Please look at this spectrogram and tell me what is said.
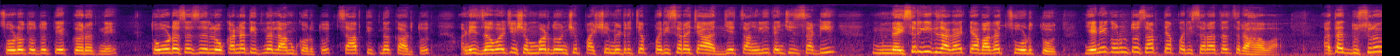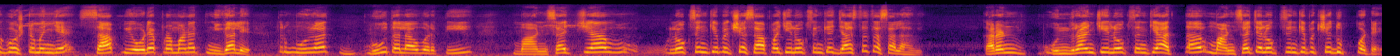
सोडत होतो ते करत नाही. थोडंसं लोकांना तिथनं लांब करतो. साप तिथनं काढतो. आणि जवळचे शंभर दोनशे पाचशे मीटरच्या परिसराच्या आत जे चांगली त्यांच्यासाठी नैसर्गिक जागा आहे त्या भागात सोडतो. जेणेकरून तो साप त्या परिसरातच राहावा. आता दुसरं गोष्ट म्हणजे साप एवढ्या प्रमाणात निघाले तर मुळात भूतलावरती माणसाच्या लोकसंख्येपेक्षा सापाची लोकसंख्या जास्तच असायला हवी. कारण उंदरांची लोकसंख्या आत्ता माणसाच्या लोकसंख्येपेक्षा दुप्पट आहे.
